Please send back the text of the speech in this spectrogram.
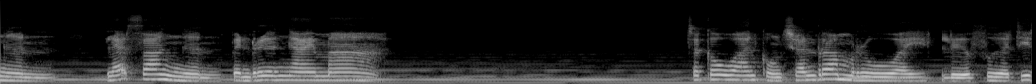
เงิน และสร้างเงินเป็นเรื่องง่ายมาก จักรวาลของฉันร่ำรวยเหลือเฟือที่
